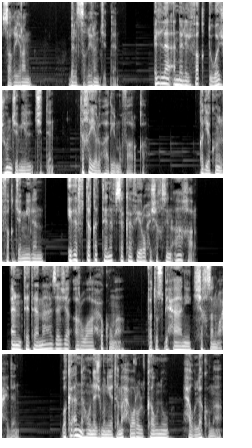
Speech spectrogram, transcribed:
صغيرا بل صغيرا جدا. إلا أن للفقد وجه جميل جدا. تخيلوا هذه المفارقة. قد يكون الفقد جميلا إذا افتقدت نفسك في روح شخص آخر أن تتمازج أرواحكما فتصبحان شخصا واحدا. وكأنه نجم يتمحور الكون حولكما.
